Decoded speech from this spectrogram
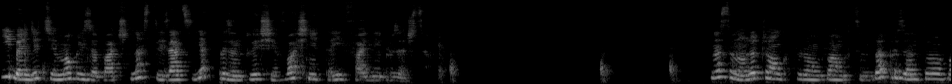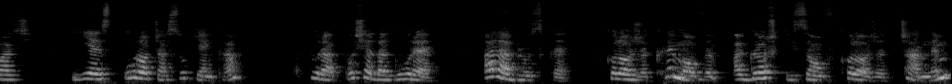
I będziecie mogli zobaczyć na stylizacji, jak prezentuje się właśnie tej fajnej bluzeczce. Następną rzeczą, którą Wam chcę zaprezentować, jest urocza sukienka, która posiada górę ala bluzkę kolorze kremowym, a groszki są w kolorze czarnym.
